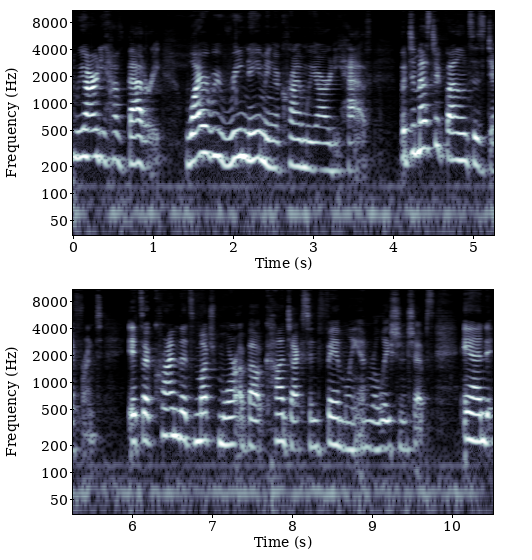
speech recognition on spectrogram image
We already have battery. Why are we renaming a crime we already have? But domestic violence is different. It's a crime that's much more about context and family and relationships. And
